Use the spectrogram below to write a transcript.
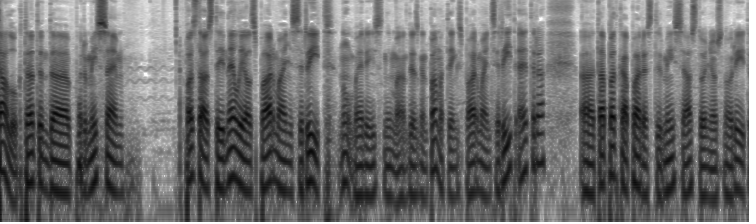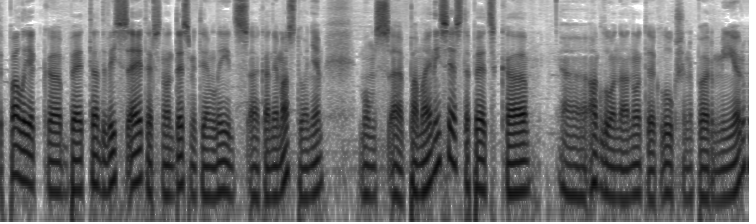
Tālūk, tātad par misēm pastāstīja nelielas pārmaiņas rīt, nu, vai arī īstenībā diezgan pamatīgas pārmaiņas rīt ēterā. Tāpat kā parasti mise astoņos no rīta paliek, bet tad viss ēters no desmitiem līdz kādiem astoņiem mums pamainīsies, tāpēc, ka Aglonā notiek lūkšana par mieru,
